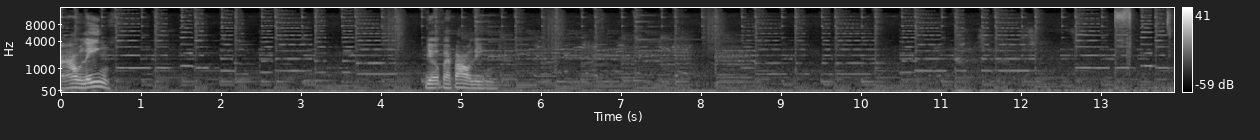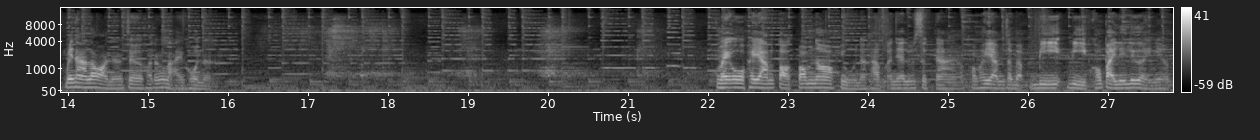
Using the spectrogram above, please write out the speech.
อ้าว ลิง เยอะไปเปล่าลิง ไม่น่ารอดนะเจอเขาตั้งหลายคนอะไวโอพยายามตอดป้อมนอกอยู่นะครับ อันนี้รู้สึกได้เขาพยายามจะแบบบีบีบเขาไปเรื่อยๆอย่างเงี้ยครับ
